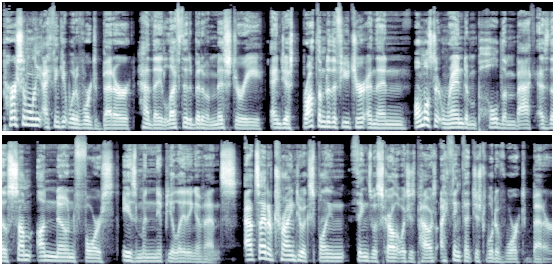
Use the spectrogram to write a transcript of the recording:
Personally, I think it would have worked better had they left it a bit of a mystery and just brought them to the future and then almost at random pulled them back as though some unknown force is manipulating events. Outside of trying to explain things with Scarlet Witch's powers, I think that just would have worked better.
